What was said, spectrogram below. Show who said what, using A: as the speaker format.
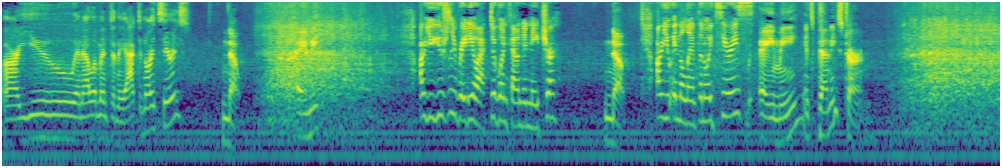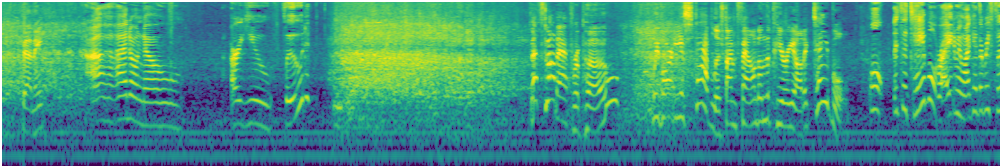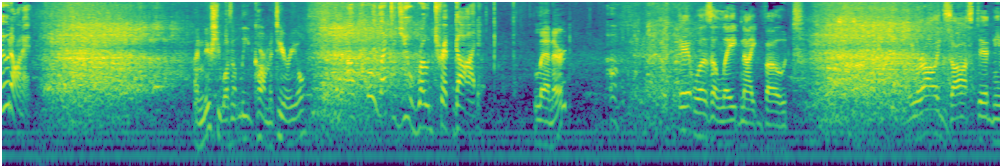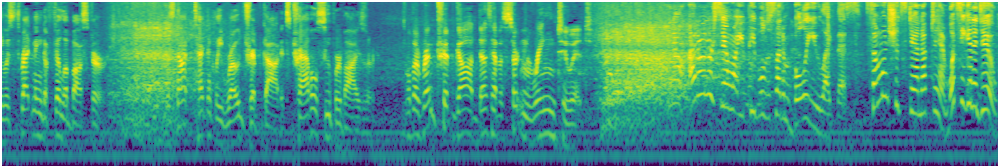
A: Are you an element in the Actinoid series?
B: No. Amy?
C: Are you usually radioactive when found in nature?
B: No.
C: Are you in the Lanthanoid series?
B: Amy, it's Penny's turn. Penny?
D: Uh, I don't know. Are you food?
B: That's not apropos. We've already established I'm found on the periodic table.
D: Well, it's a table, right? I mean, why can't there be food on it?
B: I knew she wasn't lead car material.
D: Oh, who elected you road trip god?
B: Leonard? Oh.
A: It was a late night vote. We were all exhausted, and he was threatening to filibuster. It's not technically road trip god, it's travel supervisor.
B: Well, the road trip god does have a certain ring to it.
D: You know, I don't understand why you people just let him bully you like this. Someone should stand up to him. What's he gonna do?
